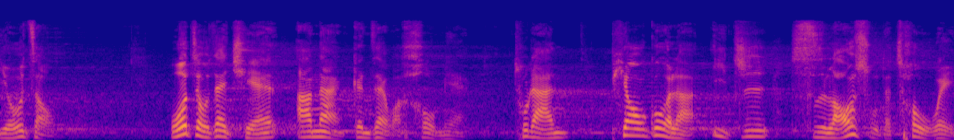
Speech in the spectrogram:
游走，我走在前，阿难跟在我后面。突然，飘过了一只死老鼠的臭味，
